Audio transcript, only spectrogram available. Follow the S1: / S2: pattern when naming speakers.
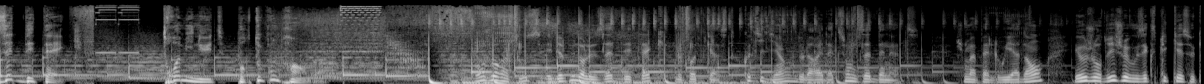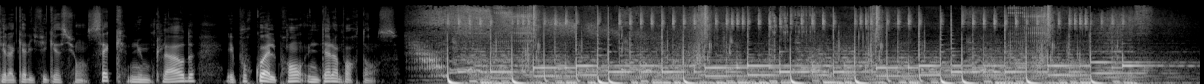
S1: ZDTech. 3 minutes pour tout comprendre.
S2: Bonjour à tous et bienvenue dans le ZDTech, le podcast quotidien de la rédaction de ZDNet. Je m'appelle Louis Adam et aujourd'hui je vais vous expliquer ce qu'est la qualification SEC Num Cloud et pourquoi elle prend une telle importance.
